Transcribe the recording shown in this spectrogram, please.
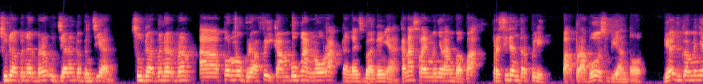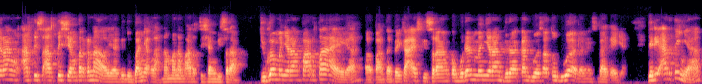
sudah benar-benar ujaran kebencian, sudah benar-benar uh, pornografi, kampungan, norak dan lain sebagainya. Karena selain menyerang Bapak Presiden terpilih Pak Prabowo Subianto, dia juga menyerang artis-artis yang terkenal ya gitu. Banyaklah nama-nama artis yang diserang. Juga menyerang partai ya, uh, partai PKS diserang, kemudian menyerang gerakan 212 dan lain sebagainya. Jadi artinya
